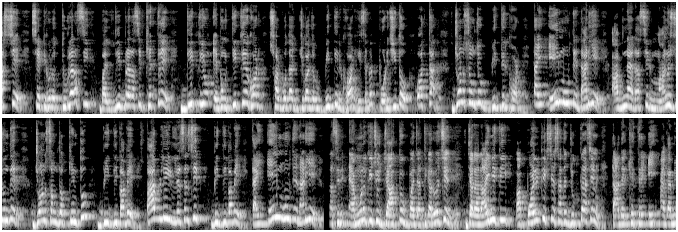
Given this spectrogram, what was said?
আসছে, সেটি হলো তুলা রাশি বা লিব্রা রাশির ক্ষেত্রে দ্বিতীয় এবং তৃতীয় ঘর সর্বদা যোগাযোগ বৃদ্ধির ঘর হিসেবে পরিচিত। অর্থাৎ জনসংযোগ বৃদ্ধির ঘর। তাই এই মুহূর্তে দাঁড়িয়ে আপনার রাশির মানুষজনদের জনসংযোগ কিন্তু বৃদ্ধি পাবে। পাবলিক রিলেশনশিপ বৃদ্ধি পাবে। তাই এই মুহূর্তে দাঁড়িয়ে রাশির এমনও কিছু জাতক বা জাতিকা রয়েছেন যারা রাজনীতি বা পলিটিক্সের সাথে যুক্ত আছেন। তাদের ক্ষেত্রে এই আগামী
